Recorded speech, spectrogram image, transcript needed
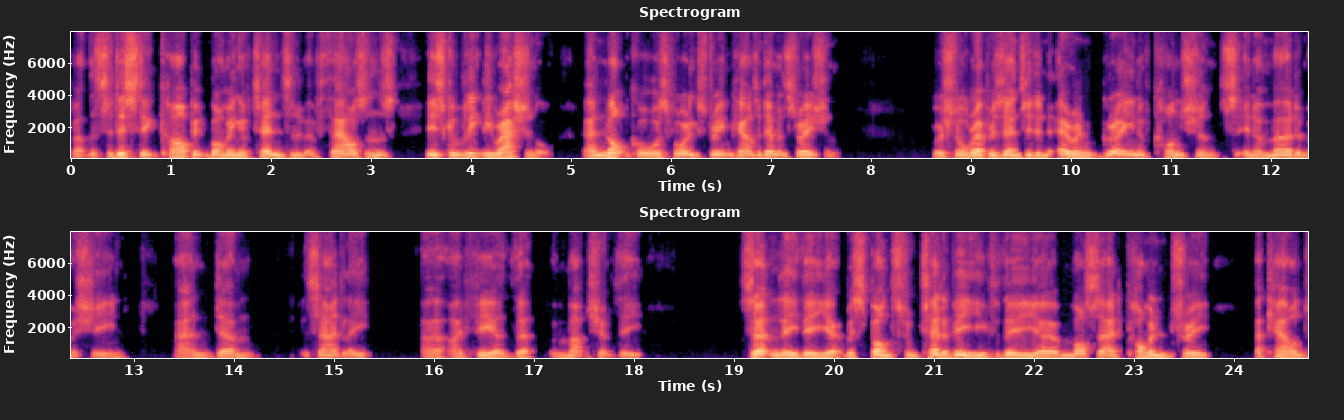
but the sadistic carpet bombing of tens of thousands is completely rational and not cause for extreme counter demonstration. Bushnell represented an errant grain of conscience in a murder machine. And um, sadly, uh, I fear that much of the certainly the uh, response from Tel Aviv, the uh, Mossad commentary account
